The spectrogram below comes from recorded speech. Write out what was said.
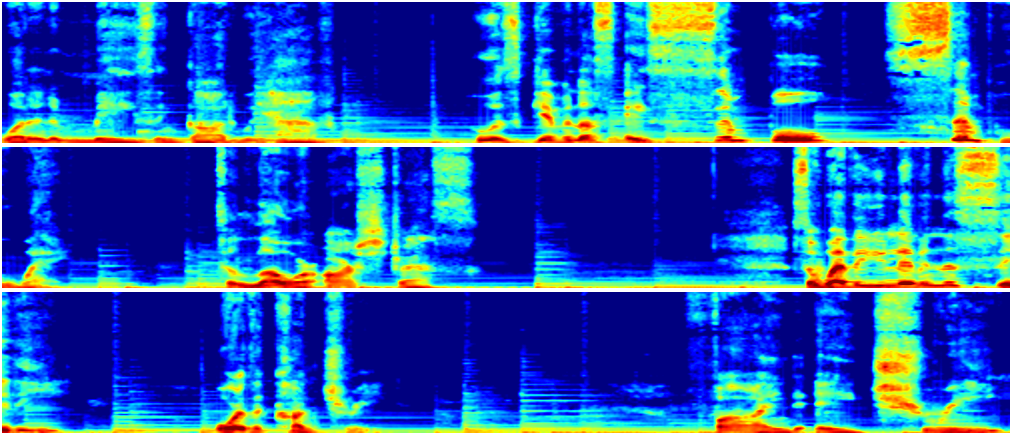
What an amazing God we have who has given us a simple, simple way to lower our stress. So, whether you live in the city or the country, find a tree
